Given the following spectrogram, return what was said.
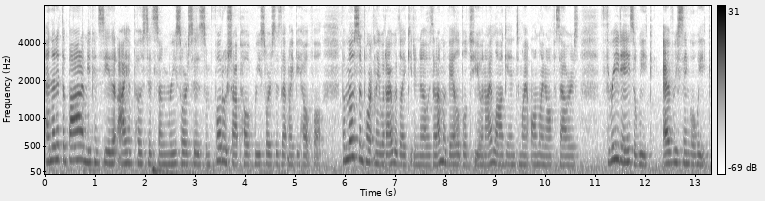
And then at the bottom you can see that I have posted some resources, some Photoshop help resources that might be helpful. But most importantly, what I would like you to know is that I'm available to you and I log into my online office hours three days a week, every single week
